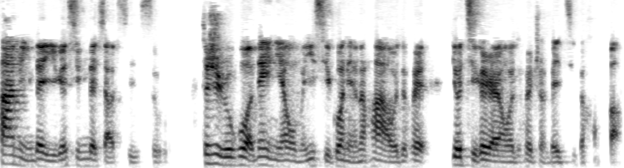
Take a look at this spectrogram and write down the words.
发明的一个新的小习俗。就是如果那一年我们一起过年的话，我就会有几个人，我就会准备几个红包。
